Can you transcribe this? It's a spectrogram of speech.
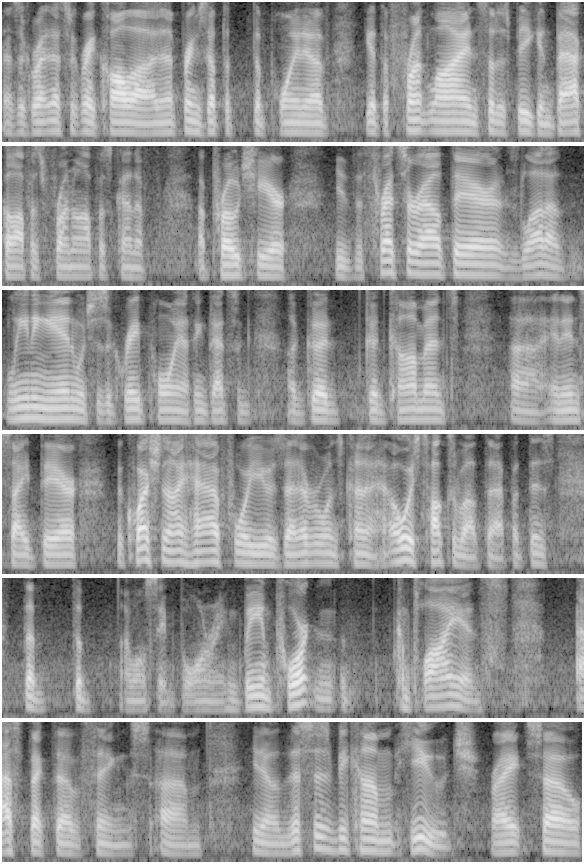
That's a great. That's a great call out, and that brings up the, the point of you get the front line, so to speak, and back office, front office kind of approach here. You, the threats are out there. There's a lot of leaning in, which is a great point. I think that's a, a good good comment uh, and insight there. The question I have for you is that everyone's kind of always talks about that, but there's the the I won't say boring, the important compliance aspect of things. Um, you know, this has become huge, right? So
